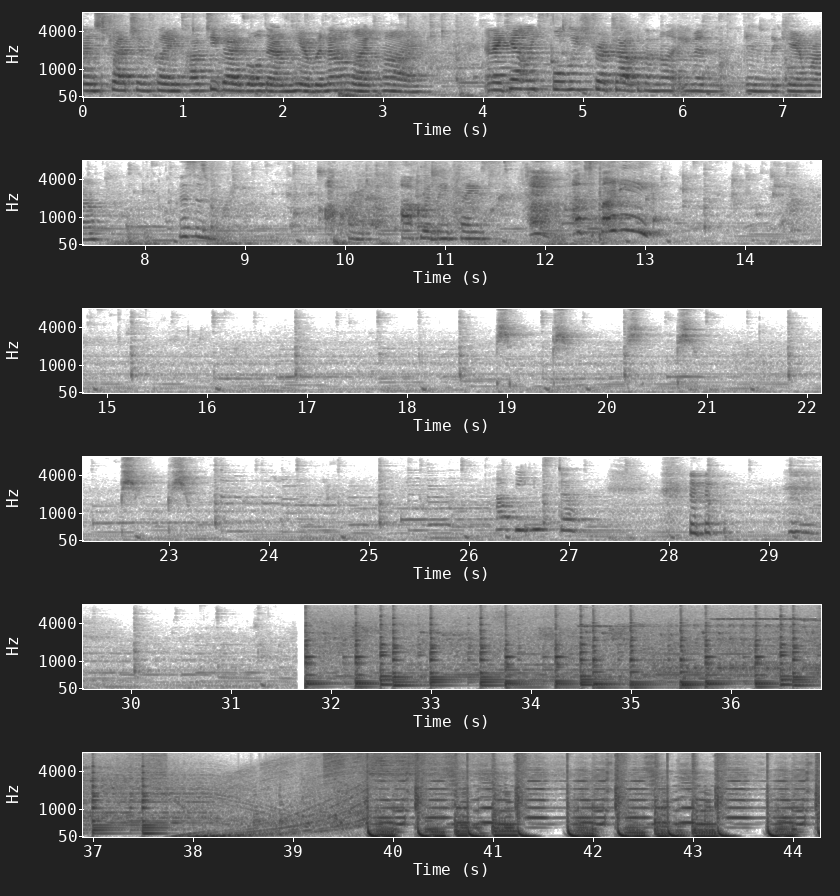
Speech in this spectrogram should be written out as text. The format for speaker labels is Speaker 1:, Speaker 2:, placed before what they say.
Speaker 1: and stretch and play and talk to you guys while down here, but now I'm like, hi. And I can't like fully stretch out because I'm not even in the camera. This is awkward, awkwardly placed. Bugs Bunny! Happy Easter!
